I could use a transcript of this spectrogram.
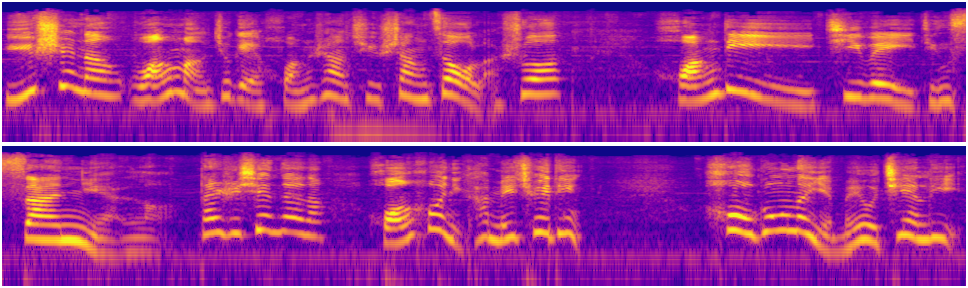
于是呢，王莽就给皇上去上奏了，说皇帝继位已经三年了，但是现在呢，皇后你看没确定，后宫呢也没有建立。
